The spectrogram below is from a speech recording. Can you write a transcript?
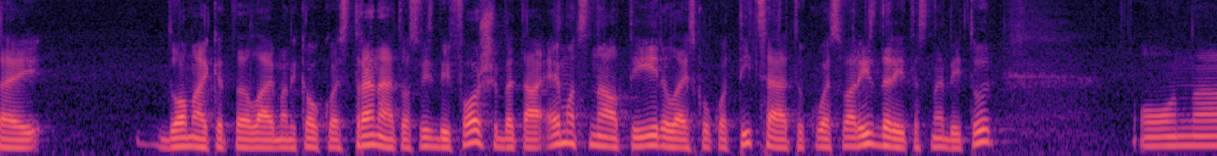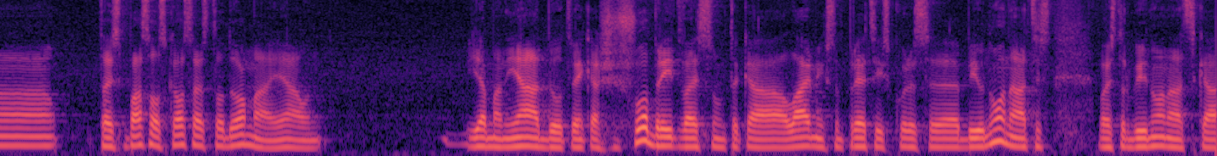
tai domāju, ka, tā, lai mani kaut ko es trenētos, viss bija forši, bet tā emocionāli tīri, lai es kaut ko ticētu, ko es varu izdarīt, tas nebija tur. Un uh, tas pasaules kausā es to domāju. Jā, un ja man jāatbild vienkārši šobrīd, vai esmu laimīgs un priecīgs, kur es eh, biju nonācis, vai es tur biju nonācis kā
